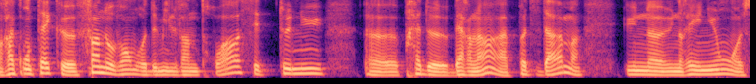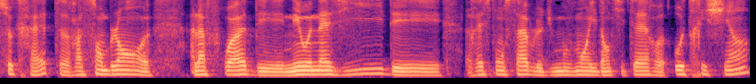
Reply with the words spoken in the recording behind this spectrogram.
racontait que fin novembre 2023 s'est tenue euh, près de Berlin, à Potsdam, une, réunion euh, secrète rassemblant euh, à la fois des néo-nazis, des responsables du mouvement identitaire euh, autrichien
